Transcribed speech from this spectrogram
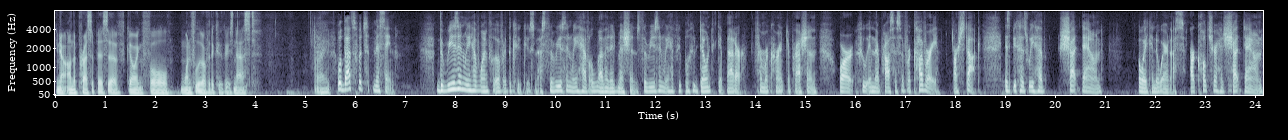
You know, on the precipice of going full one flew over the cuckoo's nest. Right? Well, that's what's missing. The reason we have one flew over the cuckoo's nest, the reason we have 11 admissions, the reason we have people who don't get better from recurrent depression or who, in their process of recovery, are stuck is because we have shut down awakened awareness. Our culture has shut down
